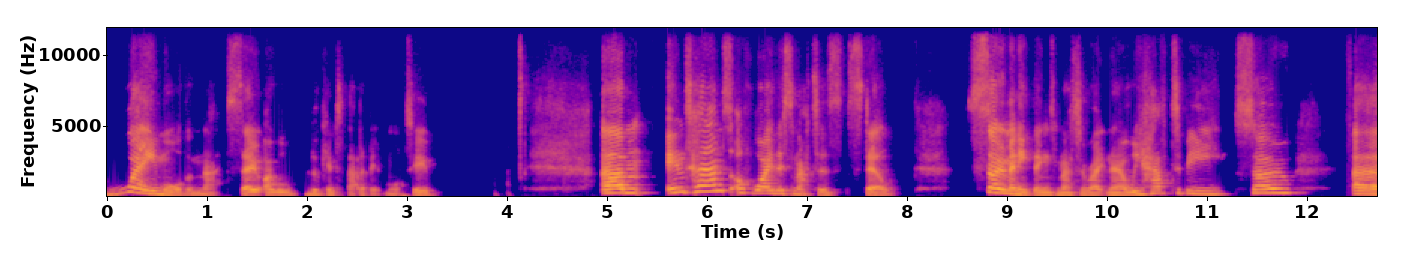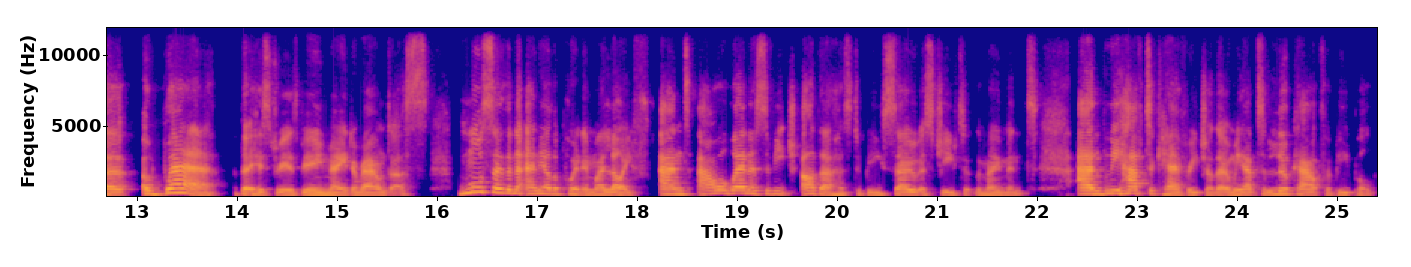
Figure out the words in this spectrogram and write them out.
way more than that. So I will look into that a bit more too. Um, in terms of why this matters still, so many things matter right now. We have to be so uh, aware that history is being made around us, more so than at any other point in my life. And our awareness of each other has to be so astute at the moment. And we have to care for each other and we have to look out for people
